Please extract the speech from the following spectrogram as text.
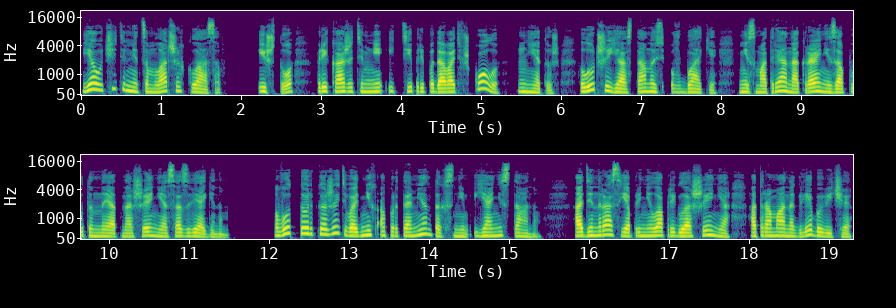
я учительница младших классов. И что, прикажете мне идти преподавать в школу? Нет уж, лучше я останусь в баке, несмотря на крайне запутанные отношения со Звягиным. Вот только жить в одних апартаментах с ним я не стану. Один раз я приняла приглашение от Романа Глебовича,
